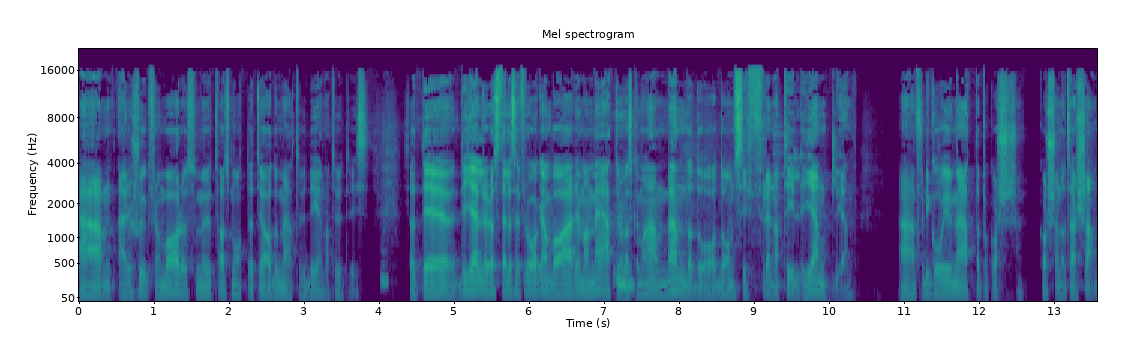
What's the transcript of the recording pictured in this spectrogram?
Um, är det sjukfrånvaro som är utfallsmåttet, ja då mäter vi det naturligtvis. Mm. Så att det, det gäller att ställa sig frågan vad är det man mäter och mm. vad ska man använda då de siffrorna till egentligen? Uh, för det går ju att mäta på kors, korsen och tvärsan.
